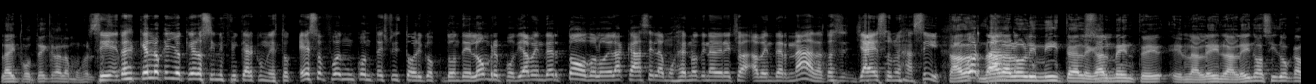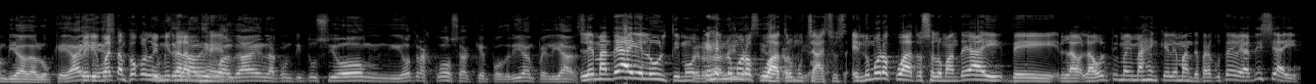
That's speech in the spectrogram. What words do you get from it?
la hipoteca de la mujer. Sí, casada. entonces, ¿qué es lo que yo quiero significar con esto? Eso fue en un contexto histórico donde el hombre podía vender todo lo de la casa y la mujer no tenía derecho a, a vender nada. Entonces, ya eso no es así. Nada, lo limita legalmente en la ley. La ley no ha sido cambiada. Lo que hay Pero igual es tampoco lo un limita la tema de mujer. igualdad en la Constitución y otras cosas que podrían pelearse. Le mandé ahí el último, Pero que es el número ha sido 4, cambiada. muchachos. El número 4 se lo mandé ahí de la, la última imagen que le mandé para que usted vea. Dice ahí,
